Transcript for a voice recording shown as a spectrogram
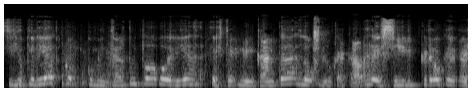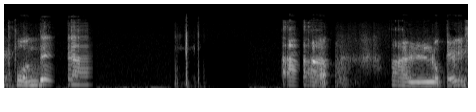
Si yo quería comentarte un poco, Elías, este, me encanta lo, que acabas de decir, creo que responde a, a, lo que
